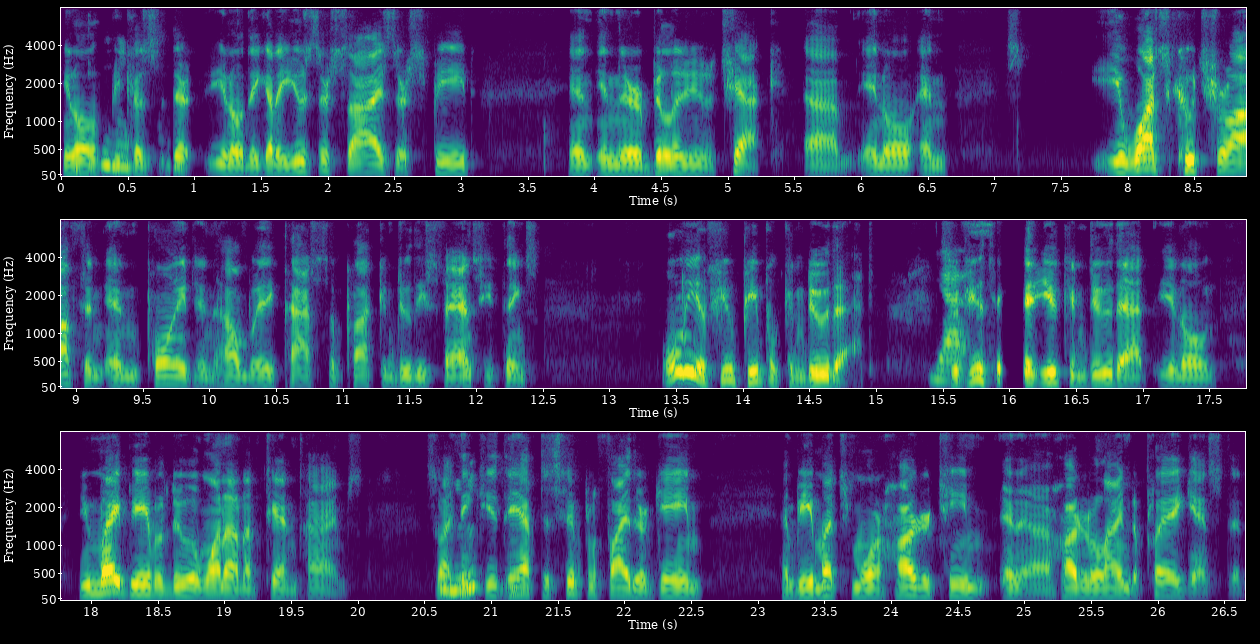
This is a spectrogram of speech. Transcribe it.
you know, mm-hmm. because they're, you know, they got to use their size, their speed, and in their ability to check, um, you know, and you watch Kucherov and, and Point and how they pass the puck and do these fancy things. Only a few people can do that. Yes. So if you think that you can do that, you know, you might be able to do it one out of 10 times. So mm-hmm. I think you, they have to simplify their game and be a much more harder team and a harder line to play against that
